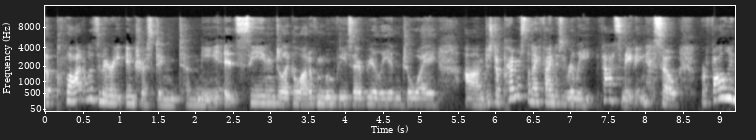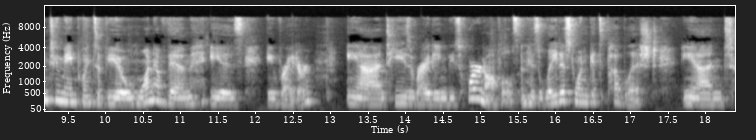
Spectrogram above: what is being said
the plot was very interesting to me. It seemed like a lot of movies I really enjoy, um, just a premise that I find is really fascinating. So we're following two main points of view. One of them is a writer and he's writing these horror novels and his latest one gets published and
